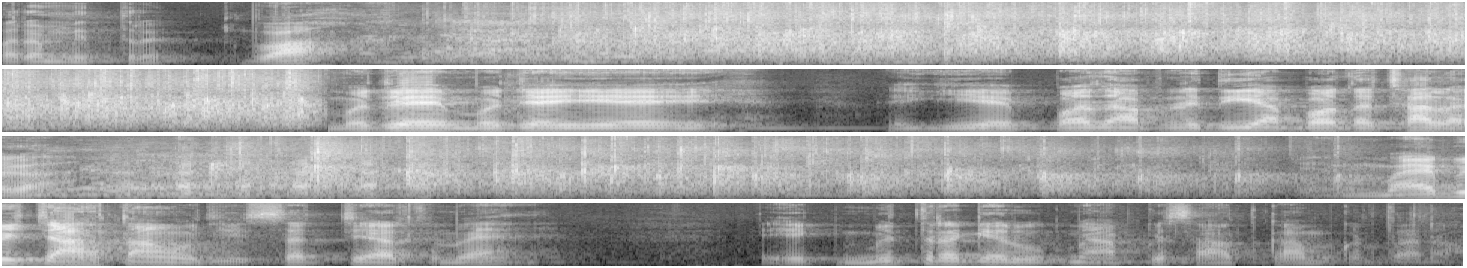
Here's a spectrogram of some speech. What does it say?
परम मित्र। वाह। मुझे मुझे ये ये पद आपने दिया, बहुत अच्छा लगा। मैं भी चाहता हूँ जी सच्चे अर्थ में एक मित्र के रूप में आपके साथ काम करता रहूँ।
